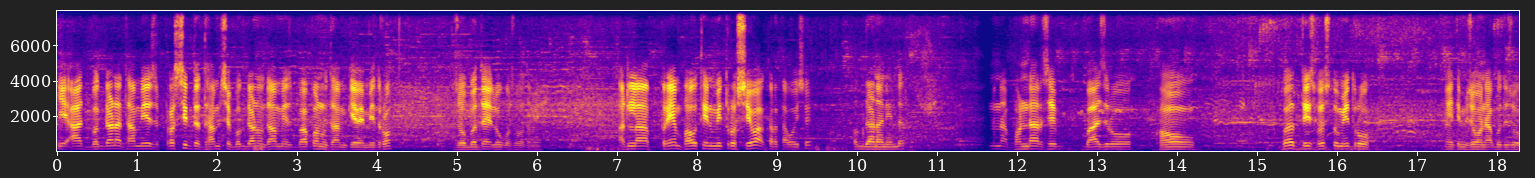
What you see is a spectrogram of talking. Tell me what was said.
કે આ જ બગડાણા ધામ એ જ પ્રસિદ્ધ ધામ છે. બગડાણું ધામ એ બાપાનું ધામ કહેવાય મિત્રો. જો બધાય લોકો છો તમે. આટલા પ્રેમ ભાવથી મિત્રો સેવા કરતા હોય છે પગદાણાની અંદર. ના ભંડાર છે, બાજરો, ઘઉં, બધી જ વસ્તુ મિત્રો. અહીં તમે જોવાને આ બધું જો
